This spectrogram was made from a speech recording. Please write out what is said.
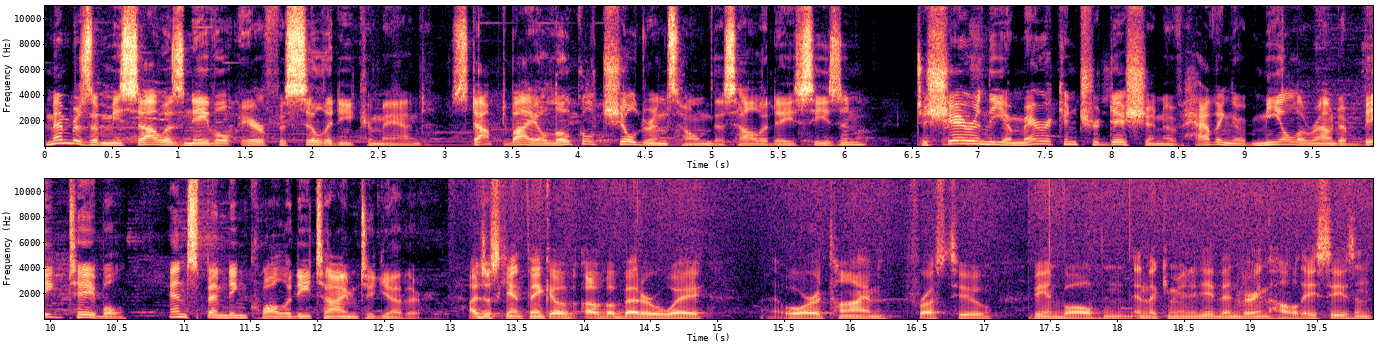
Members of Misawa's Naval Air Facility Command stopped by a local children's home this holiday season to share in the American tradition of having a meal around a big table and spending quality time together. I just can't think of, of a better way uh, or a time for us to be involved in, in the community than during the holiday season.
